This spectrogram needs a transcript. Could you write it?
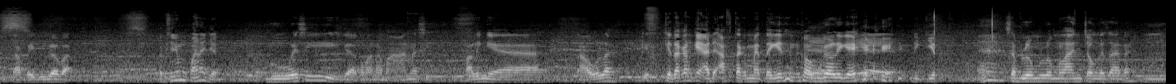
Capek juga pak Habis ini mau ke mana Jan? Gue sih gak ke mana-mana sih Paling ya tau lah Kita kan kayak ada aftermath gitu Ngobrol nih kayak iya. dikit Sebelum lu melancong ke sana Hmm.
